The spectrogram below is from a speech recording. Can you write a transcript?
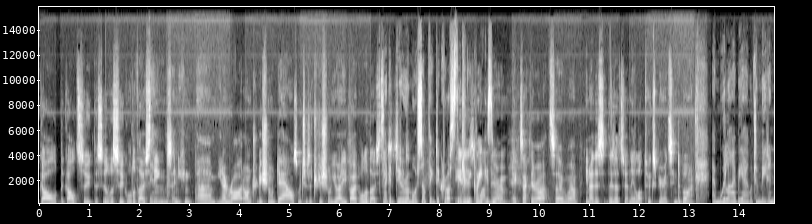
gold, the gold souk, the silver souk, all of those yeah. things, and you can, um, you know, ride on traditional dhows, which is a traditional UAE boat. All of those it's things. It's like a dirham or something to cross the it is, creek, one isn't dirham. it? Exactly right. So, um, you know, there's there's a, certainly a lot to experience in Dubai. And will I be able to meet an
